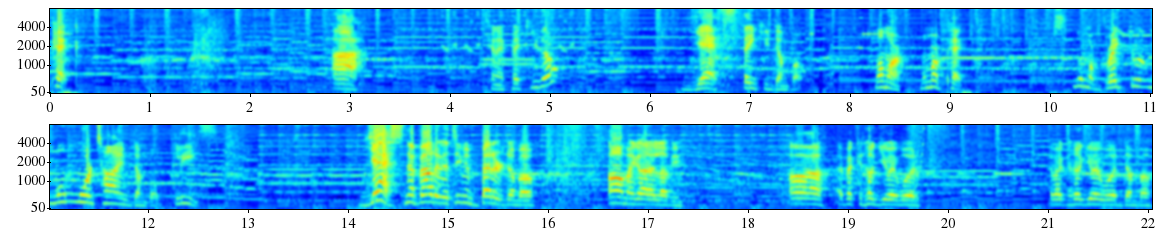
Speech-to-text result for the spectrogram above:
Peck! Ah. Can I peck you though? Yes, thank you, Dumbo. One more, one more peck. Just one more, break through it one more time, Dumbo, please. Yes, snap out of it, it's even better, Dumbo. Oh my god, I love you. Ah, uh, if I could hug you, I would. If I could hug you, I would, Dumbo.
